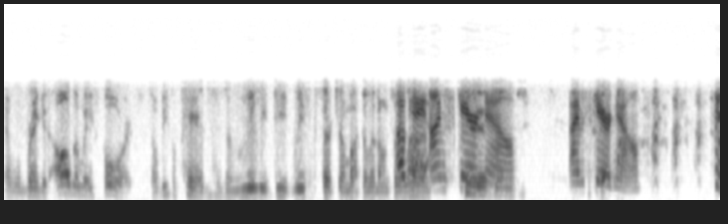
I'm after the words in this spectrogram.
and will bring it all the way forward. So be prepared. This is a really deep research I'm about to let on to the Okay, line. I'm scared now. in- I'm scared now.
